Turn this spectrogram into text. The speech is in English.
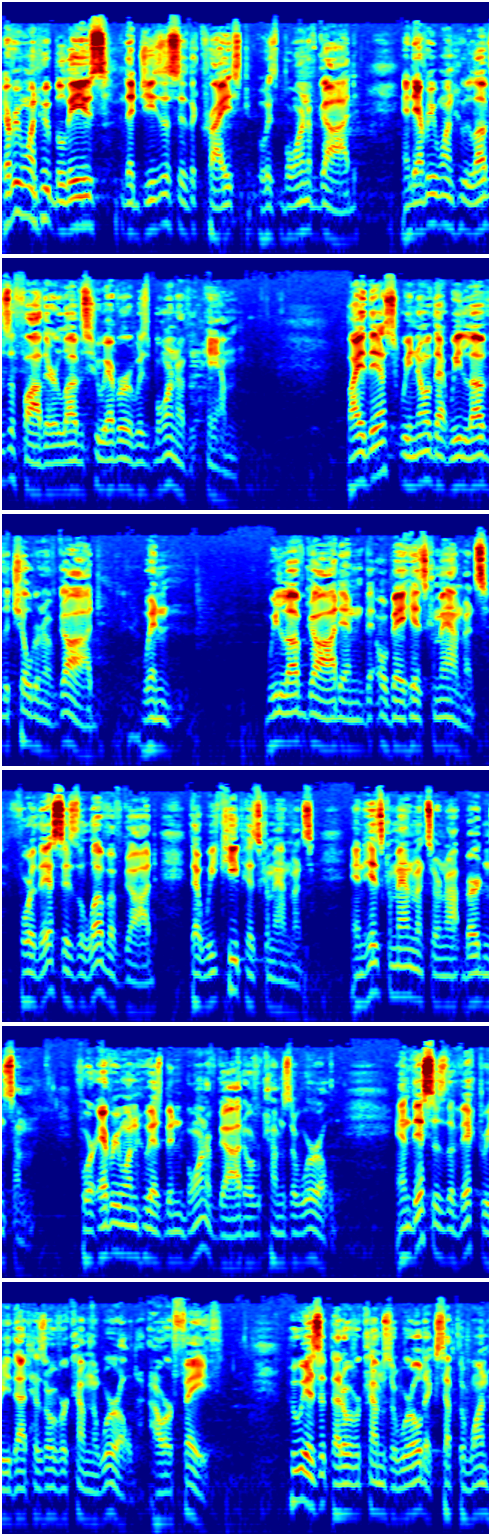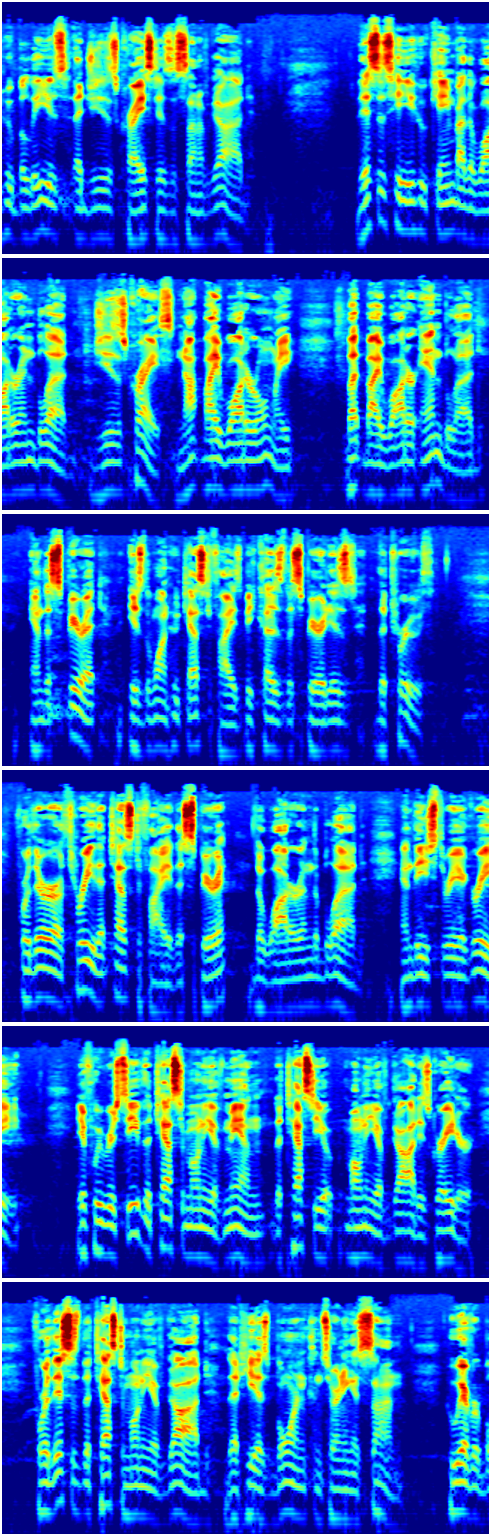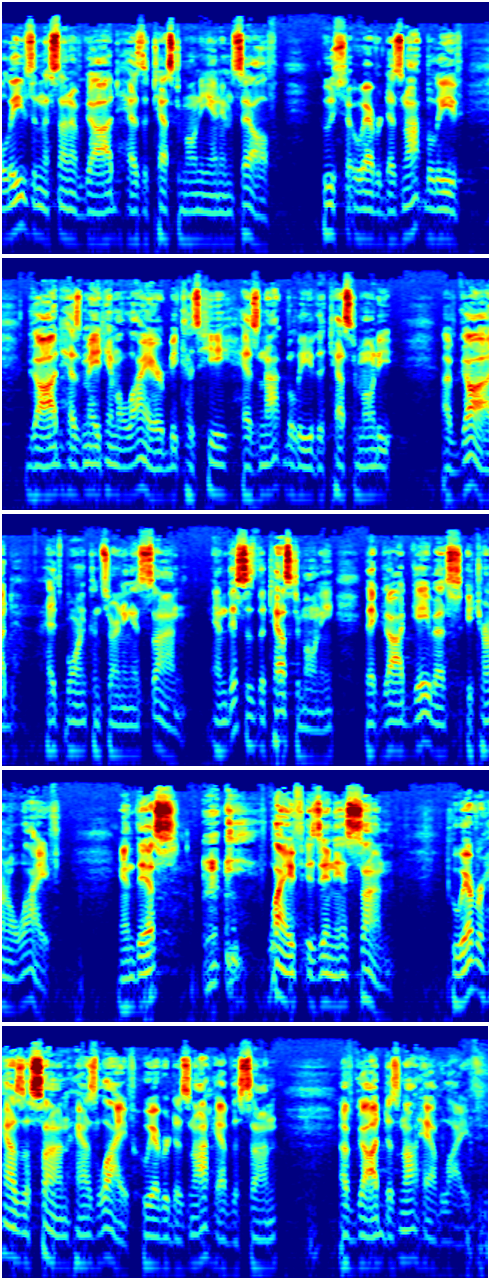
Everyone who believes that Jesus is the Christ was born of God, and everyone who loves the Father loves whoever was born of him. By this we know that we love the children of God when we love God and obey his commandments. For this is the love of God, that we keep his commandments, and his commandments are not burdensome. For everyone who has been born of God overcomes the world. And this is the victory that has overcome the world, our faith. Who is it that overcomes the world except the one who believes that Jesus Christ is the Son of God? This is he who came by the water and blood, Jesus Christ, not by water only, but by water and blood, and the Spirit is the one who testifies because the Spirit is the truth. For there are three that testify the Spirit, the water, and the blood, and these three agree. If we receive the testimony of men, the testimony of God is greater. For this is the testimony of God that he has borne concerning his Son. Whoever believes in the Son of God has a testimony in himself. Whosoever does not believe God has made him a liar because he has not believed the testimony of God has borne concerning his Son. And this is the testimony that God gave us eternal life. And this life is in his Son. Whoever has a son has life. Whoever does not have the Son of God does not have life.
